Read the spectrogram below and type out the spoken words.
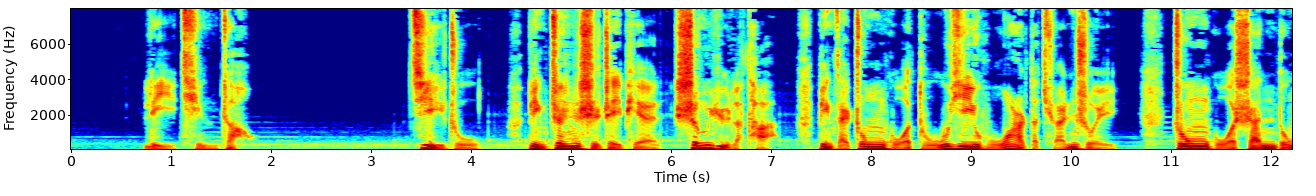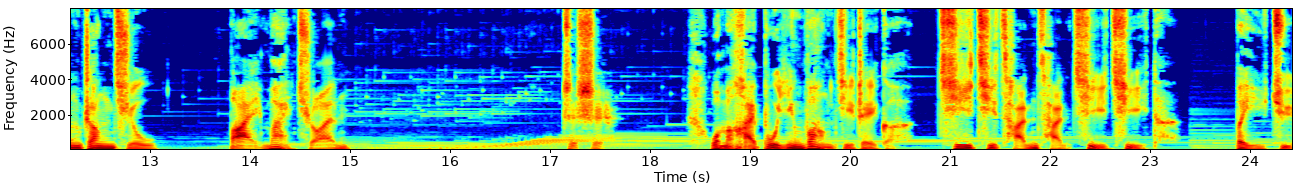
——李清照。记住。并珍视这片生育了他，并在中国独一无二的泉水——中国山东章丘百脉泉。只是，我们还不应忘记这个凄凄惨惨戚戚的悲剧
